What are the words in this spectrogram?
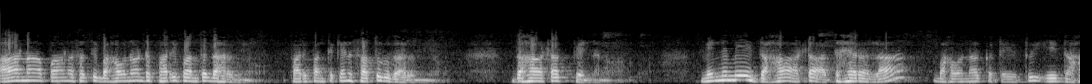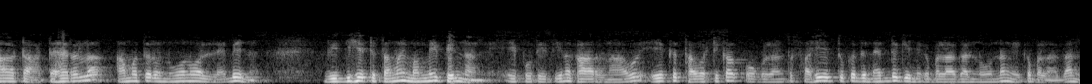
ආනාපාන සති භාවනාවට පරිපන්ත ධර්මියෝ. පරිපන්ත කියන්නේ සතුරු ධර්මියෝ. 18ක් පෙන්වනවා. මෙන්න මේ 18 අතහැරලා භාවනා කටයුතු ඒ 18 අතහැරලා අමතර නුවණවල් ලැබෙන විදිහට තමයි මම මේ පෙන්වන්නේ. ඒ පොතේ තියෙන කාරණාව ඒක තව ටිකක් ඕගලන්ට සහේතුකද නැද්ද කියන එක බලා ගන්න ඕන නම් ඒක බලා ගන්න.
